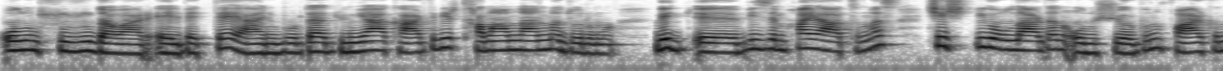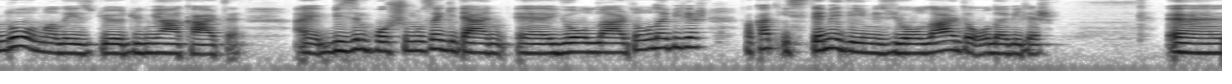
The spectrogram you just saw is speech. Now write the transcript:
olumsuzu da var elbette. Yani burada dünya kartı bir tamamlanma durumu ve e, bizim hayatımız çeşitli yollardan oluşuyor. Bunun farkında olmalıyız diyor dünya kartı. Bizim hoşumuza giden e, yollarda olabilir fakat istemediğimiz yollar da olabilir. E,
